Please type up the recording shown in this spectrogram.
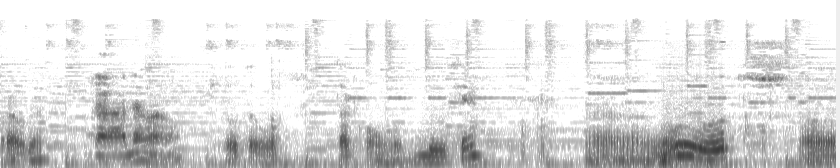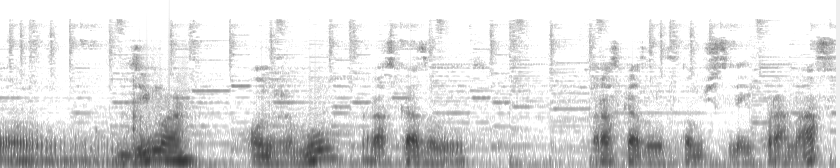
правда? Да, давал. Что-то вот в таком вот духе. А, ну и вот а, Дима, он же Мун, рассказывает, рассказывает в том числе и про нас.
